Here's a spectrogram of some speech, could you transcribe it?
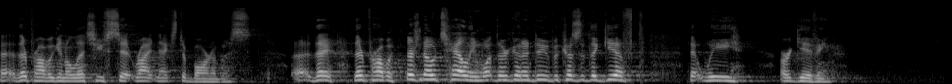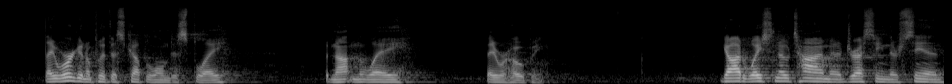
Uh, they're probably going to let you sit right next to Barnabas. Uh, they, they're probably, there's no telling what they're going to do because of the gift that we are giving. They were going to put this couple on display, but not in the way they were hoping. God wastes no time in addressing their sin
